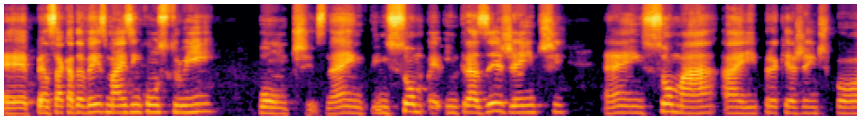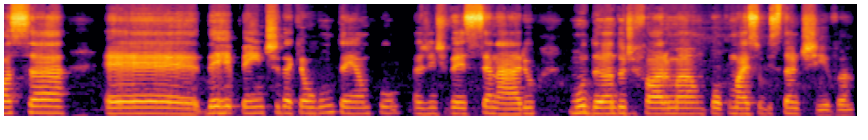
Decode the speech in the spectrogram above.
é, pensar cada vez mais em construir pontes, né? Em, em, som, em trazer gente, é, em somar aí para que a gente possa, é, de repente, daqui a algum tempo, a gente ver esse cenário mudando de forma um pouco mais substantiva.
